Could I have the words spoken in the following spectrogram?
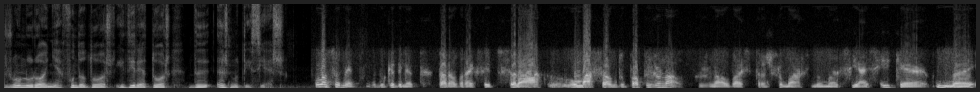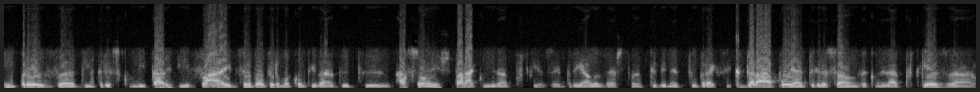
João Noronha, fundador e diretor de As Notícias. O lançamento do gabinete para o Brexit será uma ação do próprio jornal o jornal vai se transformar numa CIC, que é uma empresa de interesse comunitário, e vai desenvolver uma quantidade de ações para a comunidade portuguesa, entre elas esta gabinete do Brexit, que dará apoio à integração da comunidade portuguesa,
